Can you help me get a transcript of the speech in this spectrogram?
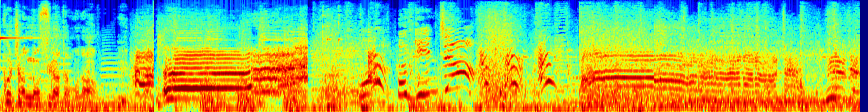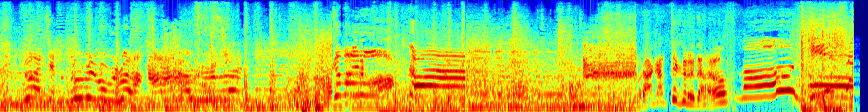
っこちゃんの姿もな。わ銀ちゃ捕まえろ群がってくるだろもう銀ちゃん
